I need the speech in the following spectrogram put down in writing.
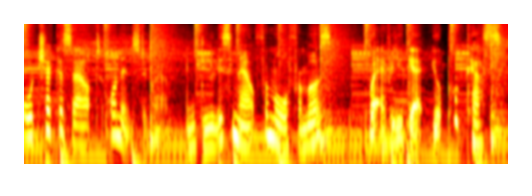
or check us out on Instagram. And do listen out for more from us wherever you get your podcasts.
